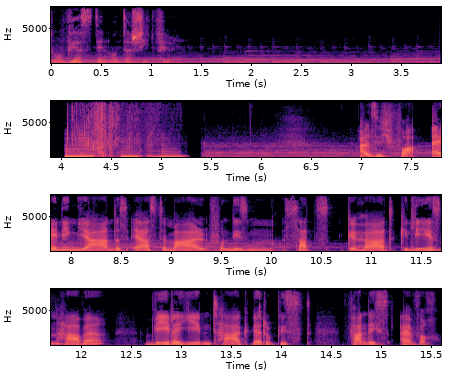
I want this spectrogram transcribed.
Du wirst den Unterschied fühlen. Als ich vor einigen Jahren das erste Mal von diesem Satz gehört, gelesen habe, wähle jeden Tag, wer du bist, fand ich es einfach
